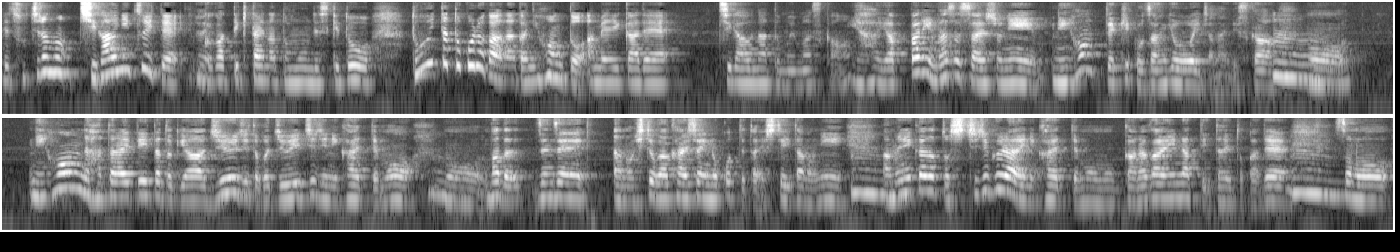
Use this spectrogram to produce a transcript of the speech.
でそちらの違いについて伺っていきたいなと思うんですけど、どういったところがなんか日本とアメリカで違うなと思いますか？いややっぱりまず最初に日本って結構残業多いじゃないですか、うん。うんうんもう日本で働いていた時は10時とか11時に帰っても、うん。もうまだ全然あの人が会社に残ってたりしていたのに、うん。アメリカだと7時ぐらいに帰ってももうガラガラになっていたりとかで、うん。その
